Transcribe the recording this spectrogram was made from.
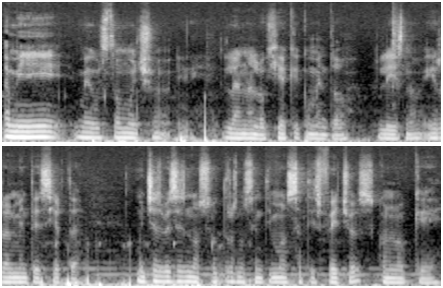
A mí me gustó mucho eh, la analogía que comentó Liz, ¿no? Y realmente es cierta muchas veces nosotros nos sentimos satisfechos con lo que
